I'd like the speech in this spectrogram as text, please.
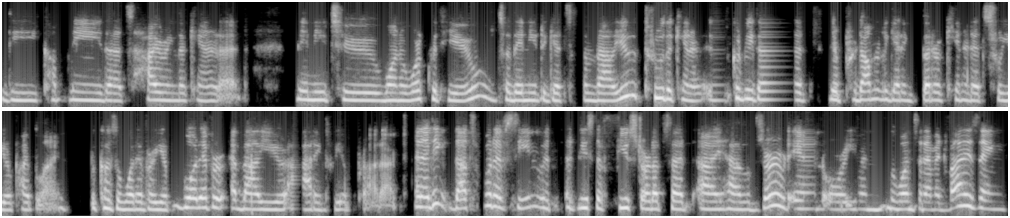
the company that's hiring the candidate they need to want to work with you so they need to get some value through the candidate it could be that they're predominantly getting better candidates through your pipeline because of whatever your whatever value you're adding to your product. And i think that's what i've seen with at least a few startups that i have observed and or even the ones that i'm advising.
